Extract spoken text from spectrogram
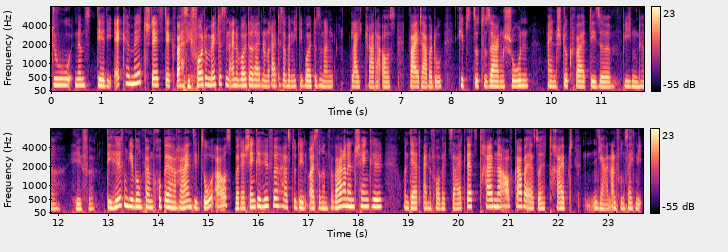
du nimmst dir die Ecke mit, stellst dir quasi vor, du möchtest in eine Wolte reiten und reitest aber nicht die Wolte, sondern gleich geradeaus weiter. Aber du gibst sozusagen schon ein Stück weit diese biegende Hilfe. Die Hilfengebung beim Gruppe herein sieht so aus. Bei der Schenkelhilfe hast du den äußeren verwahrenden Schenkel und der hat eine vorwärts-seitwärts treibende Aufgabe. Also er treibt, ja, in Anführungszeichen die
